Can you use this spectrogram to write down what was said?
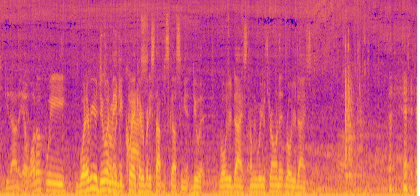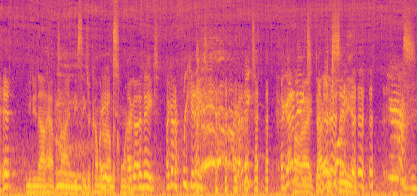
to get out of here. Yeah, here. what if we. Whatever you're doing, throwing make it it quick. past- Everybody stop discussing it. Do it. Roll your dice. Tell me where you're throwing it. Roll your dice. You do not have time. These things are coming around the corner. I got an eight. I got a freaking eight. I got an eight. I got an All eight. right, Dr. Simeon. Yes.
